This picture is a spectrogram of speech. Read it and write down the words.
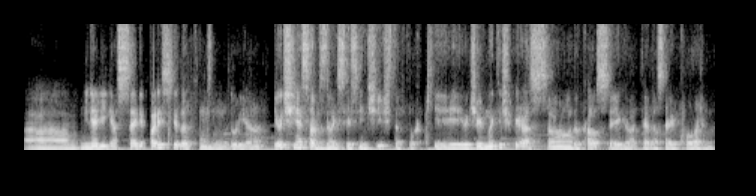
A minha linha segue parecida com o do Ian. Eu tinha essa visão de ser cientista porque eu tive muita inspiração do Carl Sagan, até da série Cosmo.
